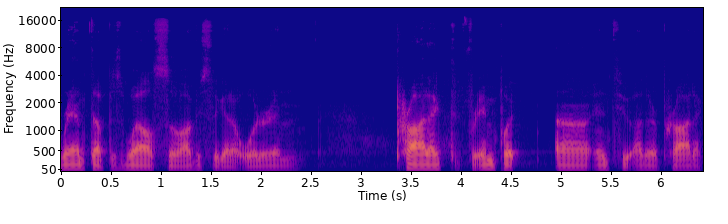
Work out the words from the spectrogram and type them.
ramped up as well. So obviously got to order in product for input uh, into other product.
